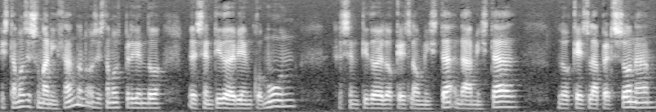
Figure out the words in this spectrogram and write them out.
estamos deshumanizándonos, estamos perdiendo el sentido de bien común, el sentido de lo que es la amistad, la amistad, lo que es la persona,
